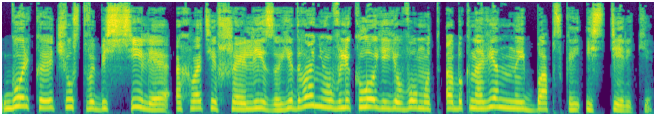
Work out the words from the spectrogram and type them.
Горькое чувство бессилия, охватившее Лизу, едва не увлекло ее в омут обыкновенной бабской истерики.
